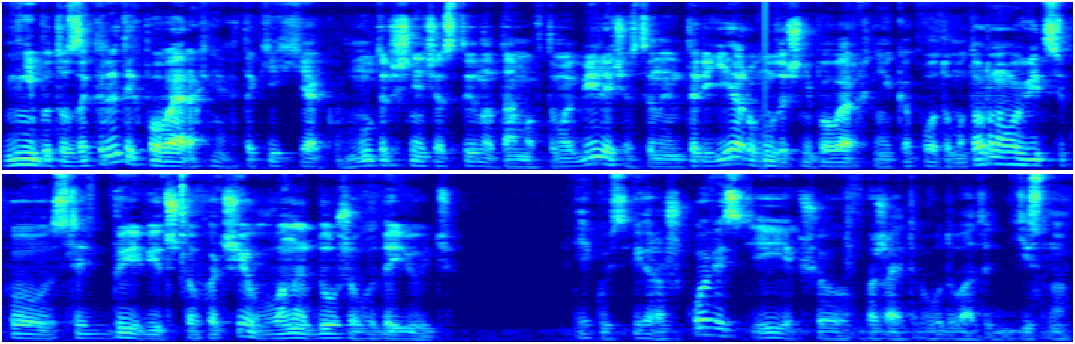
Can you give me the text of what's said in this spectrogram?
нібито закритих поверхнях, таких як внутрішня частина там автомобіля, частина інтер'єру, внутрішні поверхні капоту моторного відсіку, сліди від штовхачів, вони дуже видають якусь іграшковість, і якщо бажаєте побудувати дійсно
